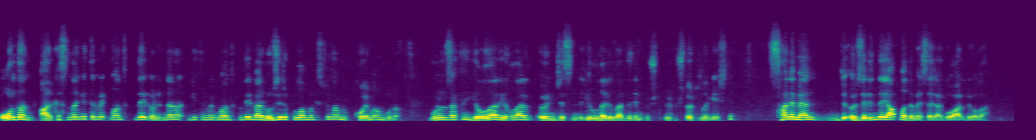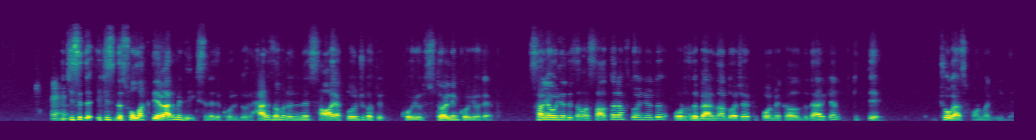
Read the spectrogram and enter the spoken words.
oradan arkasından getirmek mantıklı değil, önünden getirmek mantıklı değil. Ben Rozier'i kullanmak istiyorsam koymam bunu. Bunu zaten yıllar yıllar öncesinde, yıllar yıllar dedim 3-4 yıl geçti. Sanemen de özelinde yapmadı mesela Guardiola. İkisi de ikisi de solak diye vermedi ikisine de koridoru. Her zaman önüne sağ ayaklı oyuncu koyuyordu. Sterling koyuyordu hep. Sane evet. oynadığı zaman sağ tarafta oynuyordu. Orada da Bernardo acayip bir form yakaladı derken gitti. Çok az forma giydi.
